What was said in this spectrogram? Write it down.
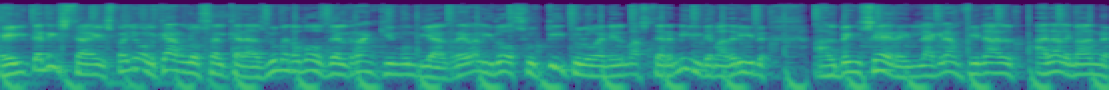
El tenista español Carlos Alcaraz, número 2 del ranking mundial, revalidó su título en el Master 1000 de Madrid al vencer en la gran final al alemán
